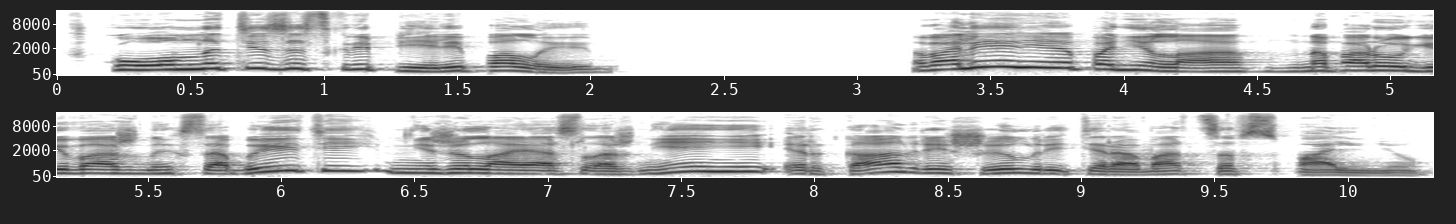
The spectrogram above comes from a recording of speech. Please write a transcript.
В комнате заскрипели полы. Валерия поняла, на пороге важных событий, не желая осложнений, Эркан решил ретироваться в спальню.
